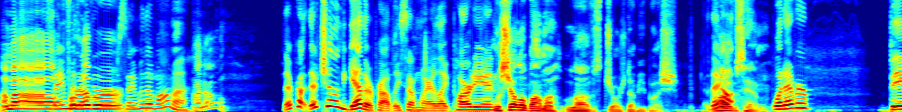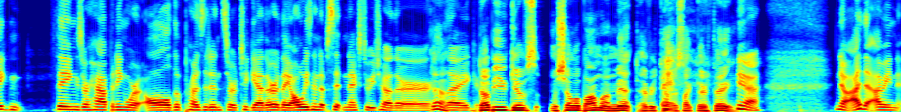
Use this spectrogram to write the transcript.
"I'm out Same with- forever." Same with Obama. I know. They're pro- they're chilling together probably somewhere, like partying. Michelle Obama loves George W. Bush. They loves him. whatever big things are happening where all the presidents are together, they always end up sitting next to each other. Yeah. Like, W gives Michelle Obama a mint every time. It's like their thing. yeah. No, I, th- I mean,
